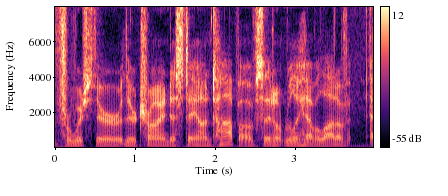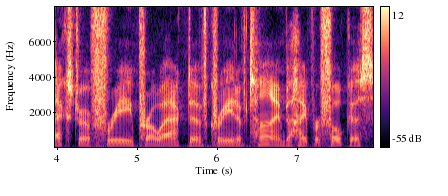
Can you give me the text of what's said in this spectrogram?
for which they're they're trying to stay on top of. So they don't really have a lot of extra free, proactive, creative time to hyper focus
